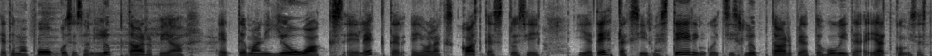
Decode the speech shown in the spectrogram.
ja tema fookuses on lõpptarbija et temani jõuaks elekter, ei oleks katkestusi ja tehtaks investeeringuid siis lõpptarbijate huvide jätkumisest.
